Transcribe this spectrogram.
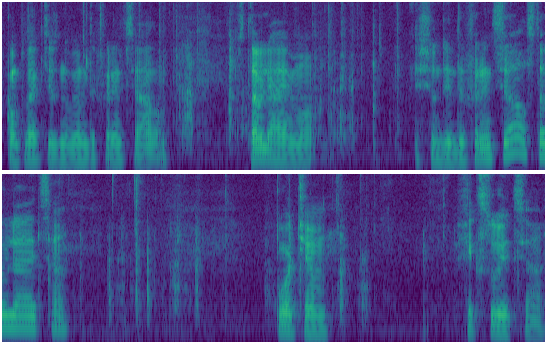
в комплекті з новим диференціалом. Вставляємо сюди диференціал, вставляється. Потім фіксується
